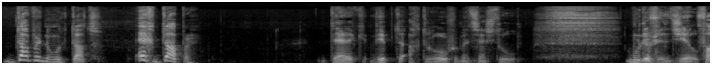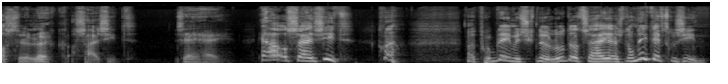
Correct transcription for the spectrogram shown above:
Dapper noem ik dat. Echt dapper. Dirk wipte achterover met zijn stoel. Moeder vindt Jill vast heel leuk als zij ziet, zei hij. Ja, als zij ziet. Maar het probleem is, Knullo, dat ze haar juist nog niet heeft gezien.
